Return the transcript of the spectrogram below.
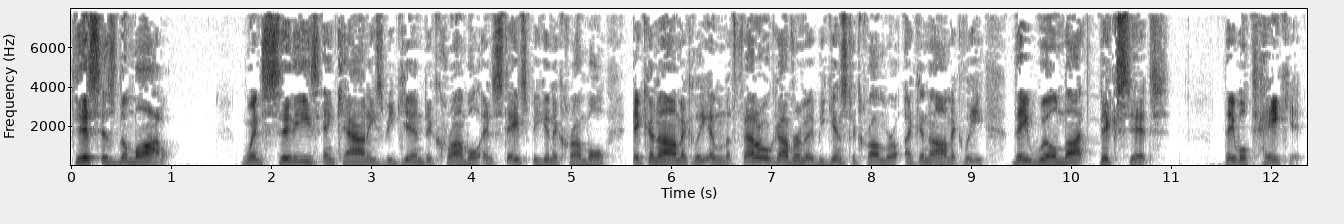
this is the model. When cities and counties begin to crumble and states begin to crumble economically, and when the federal government begins to crumble economically, they will not fix it. They will take it.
